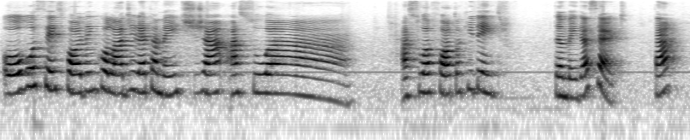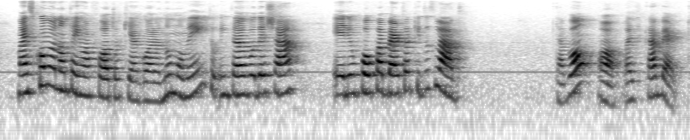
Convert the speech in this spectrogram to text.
Ou vocês podem colar diretamente já a sua, a sua foto aqui dentro. Também dá certo, tá? Mas como eu não tenho a foto aqui agora no momento, então eu vou deixar ele um pouco aberto aqui dos lados. Tá bom? Ó, vai ficar aberto.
